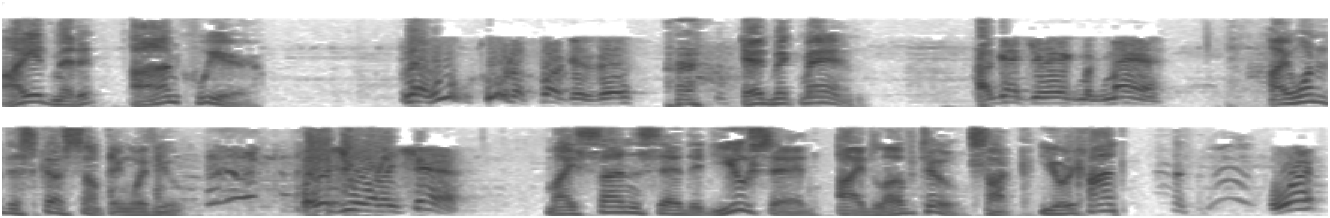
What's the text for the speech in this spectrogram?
I admit it. I'm queer. Now, who, who the fuck is this? Ed McMahon. I got your Ed McMahon. I want to discuss something with you. What you want to share? My son said that you said, I'd love to suck your cunt. What?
